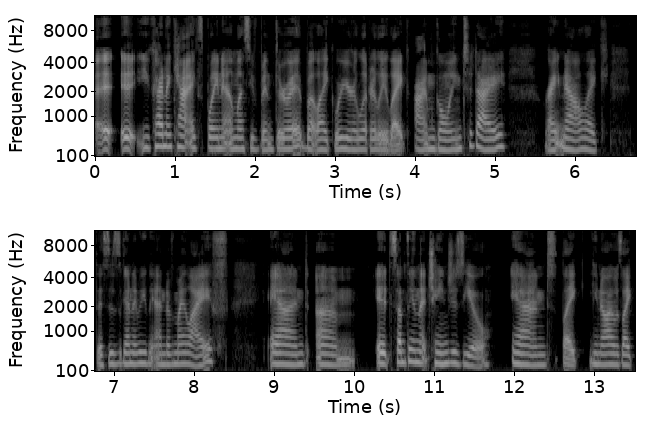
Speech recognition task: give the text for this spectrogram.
it, it, you kind of can't explain it unless you've been through it, but like, where you're literally like, I'm going to die right now. Like, this is going to be the end of my life. And, um, it's something that changes you. And, like, you know, I was like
